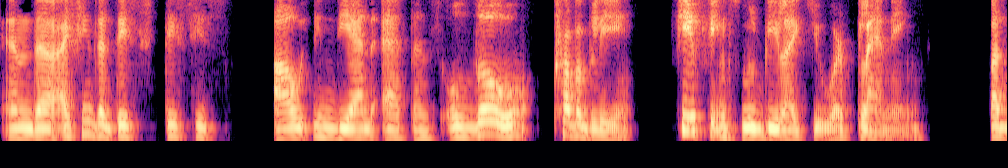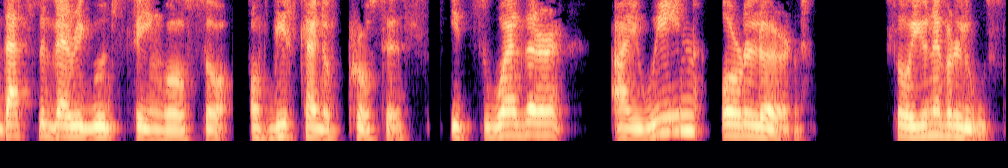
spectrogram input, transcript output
And uh, I think that this, this is how in the end happens, although probably few things will be like you were planning but that's the very good thing also of this kind of process. It's whether I win or learn. So you never lose.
